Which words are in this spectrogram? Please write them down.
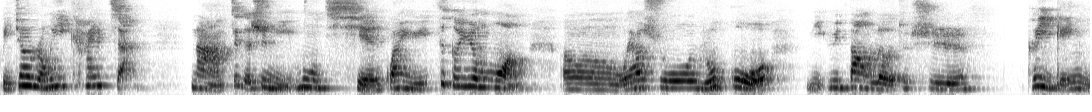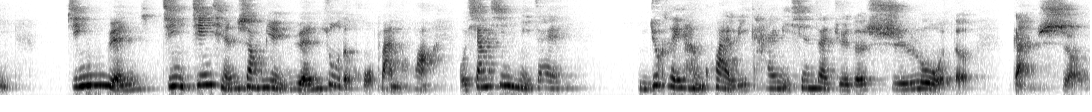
比较容易开展。那这个是你目前关于这个愿望，嗯，我要说，如果。你遇到了就是可以给你金元金金钱上面援助的伙伴的话，我相信你在你就可以很快离开你现在觉得失落的感受。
